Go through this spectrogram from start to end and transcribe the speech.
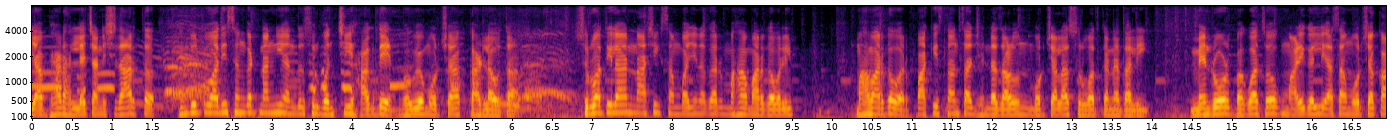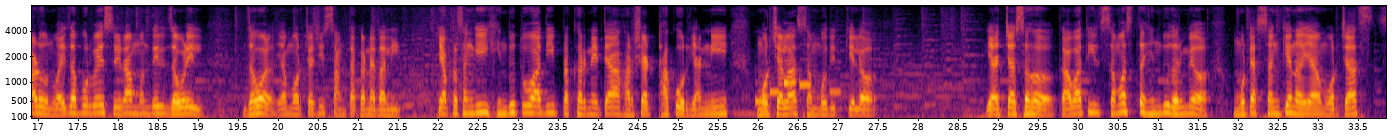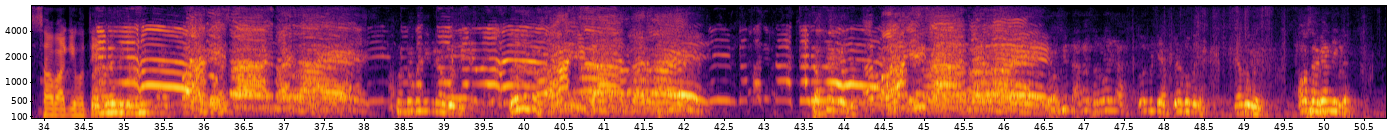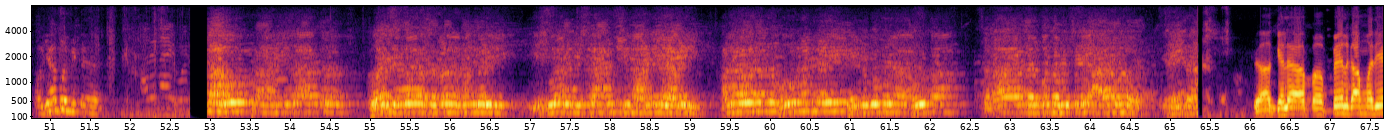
या भ्याड हल्ल्याच्या निषेधार्थ हिंदुत्ववादी संघटनांनी अंधरसूल हाक देत भव्य मोर्चा काढला होता. सुरुवातीला नाशिक संभाजीनगर महामार्गावरील महामार्गावर पाकिस्तानचा झेंडा जाळून मोर्चाला सुरुवात करण्यात आली. मेन रोड भगवा चौक माळीगल्ली असा मोर्चा काढून वैजापूर्वे श्रीराम मंदिर जवळील जवळ या मोर्चाची सांगता करण्यात आली. या प्रसंगी हिंदुत्ववादी प्रखर नेत्या हर्षद ठाकूर यांनी मोर्चाला संबोधित केलं. याच्यासह गावातील समस्त हिंदू धर्मीय मोठ्या संख्येनं या मोर्चात सहभागी होते. आपण वर्षतो मंगळी ईश्वर निष्ठांची मागणी राळी अनवरत भूमंडळी भेटगोपया भूता सदा कल्पतरुचे आरव गेल्या प-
